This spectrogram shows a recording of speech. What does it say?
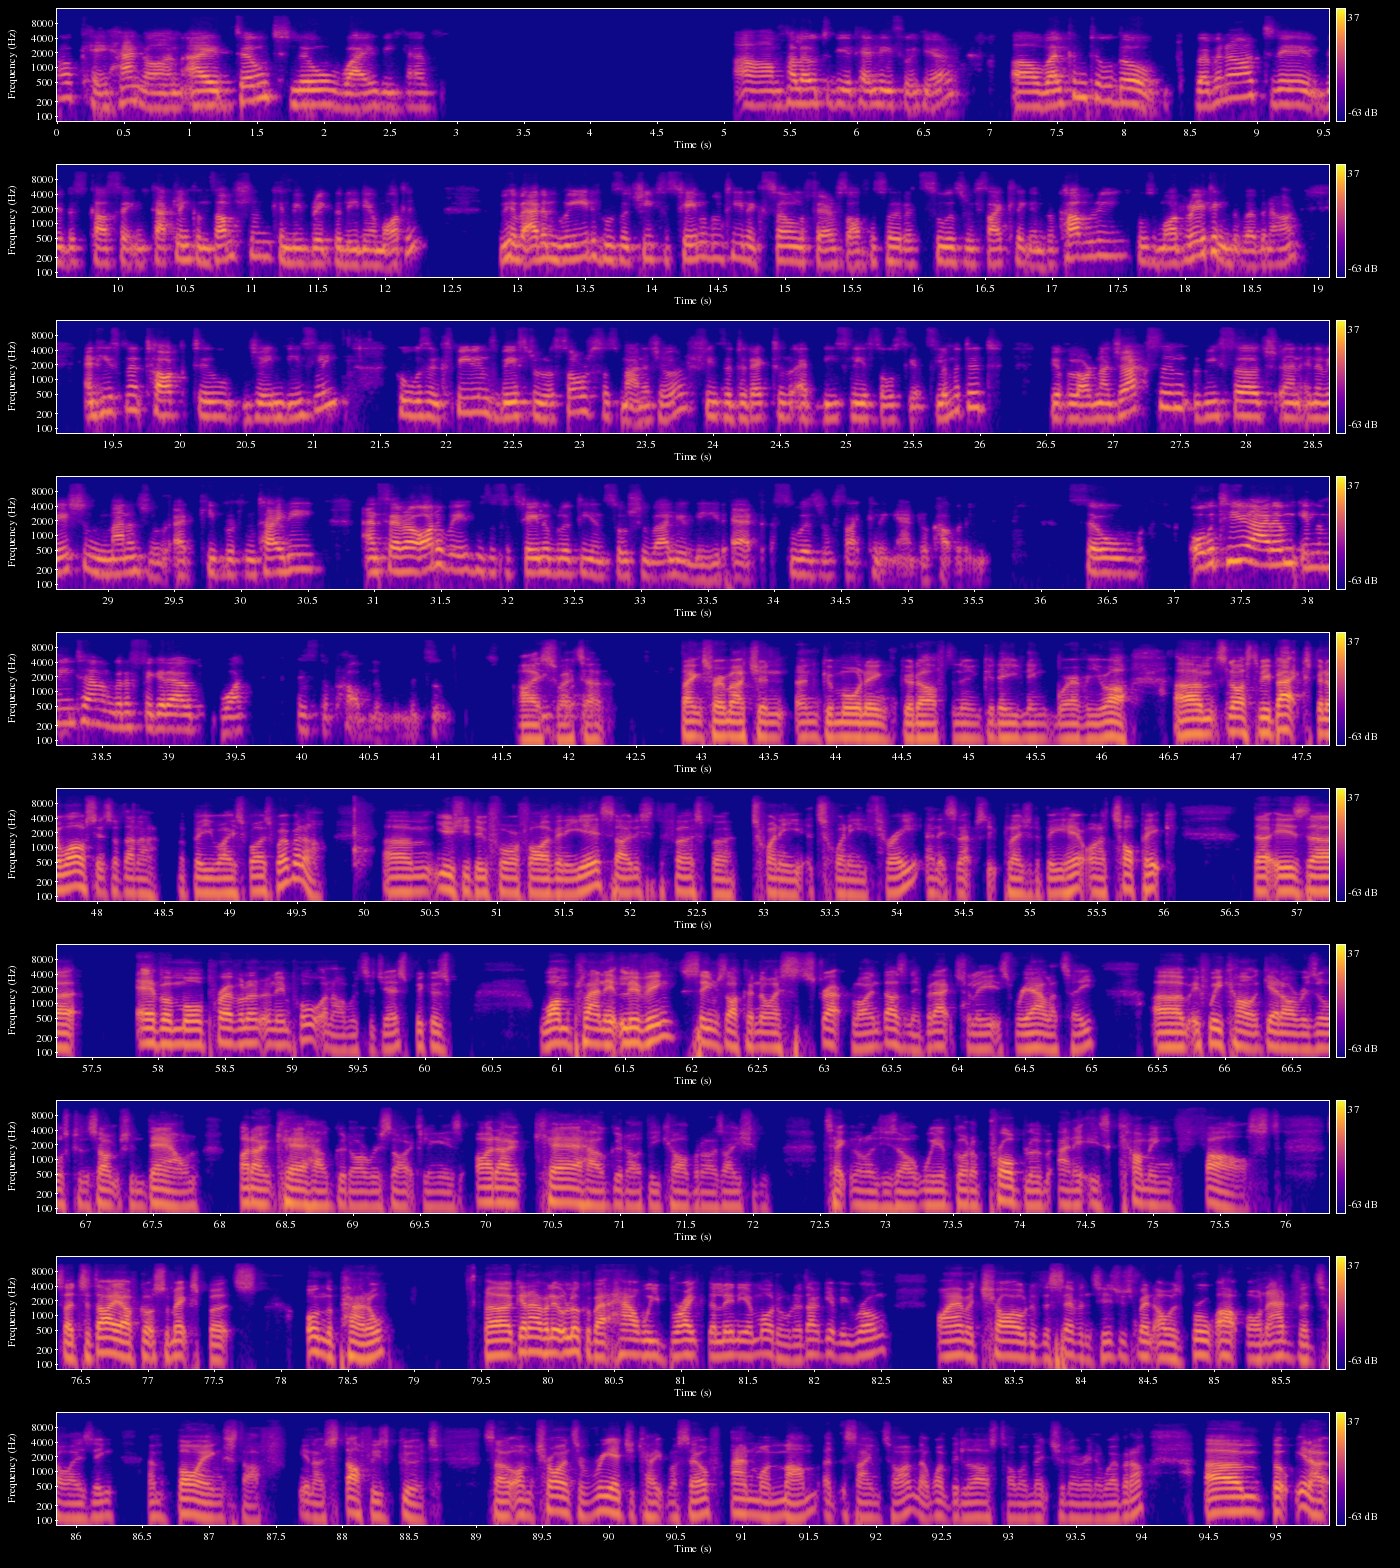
Okay, hang on. I don't know why we have. Um, hello to the attendees who are here. Uh, welcome to the webinar. Today we're discussing tackling consumption. Can we break the linear model? We have Adam Reed, who's the Chief Sustainability and External Affairs Officer at Suez Recycling and Recovery, who's moderating the webinar. And he's going to talk to Jane Beasley, who was an experienced-based resources manager. She's a director at Beasley Associates Limited. We have Lorna Jackson, Research and Innovation Manager at Keep Britain Tidy, and Sarah Ottaway, who's a Sustainability and Social Value Lead at Suez Recycling and Recovery. So over to you, Adam. In the meantime, I'm going to figure out what is the problem with Zoom. Hi, Sweta. Thanks very much and, and good morning, good afternoon, good evening, wherever you are. Um, it's nice to be back. It's been a while since I've done a, a Be Waste Wise webinar. Um, usually do four or five in a year. So this is the first for 2023 and it's an absolute pleasure to be here on a topic that is uh, ever more prevalent and important, I would suggest, because one planet living seems like a nice strap line, doesn't it? But actually it's reality. Um, if we can't get our resource consumption down, I don't care how good our recycling is. I don't care how good our decarbonisation technologies are. We have got a problem and it is coming fast. So today I've got some experts on the panel. Uh, going to have a little look about how we break the linear model. Now, don't get me wrong. I am a child of the 70s, which meant I was brought up on advertising and buying stuff. You know, stuff is good. So I'm trying to re-educate myself and my mum at the same time. That won't be the last time I mention her in a webinar. Um, but, you know,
